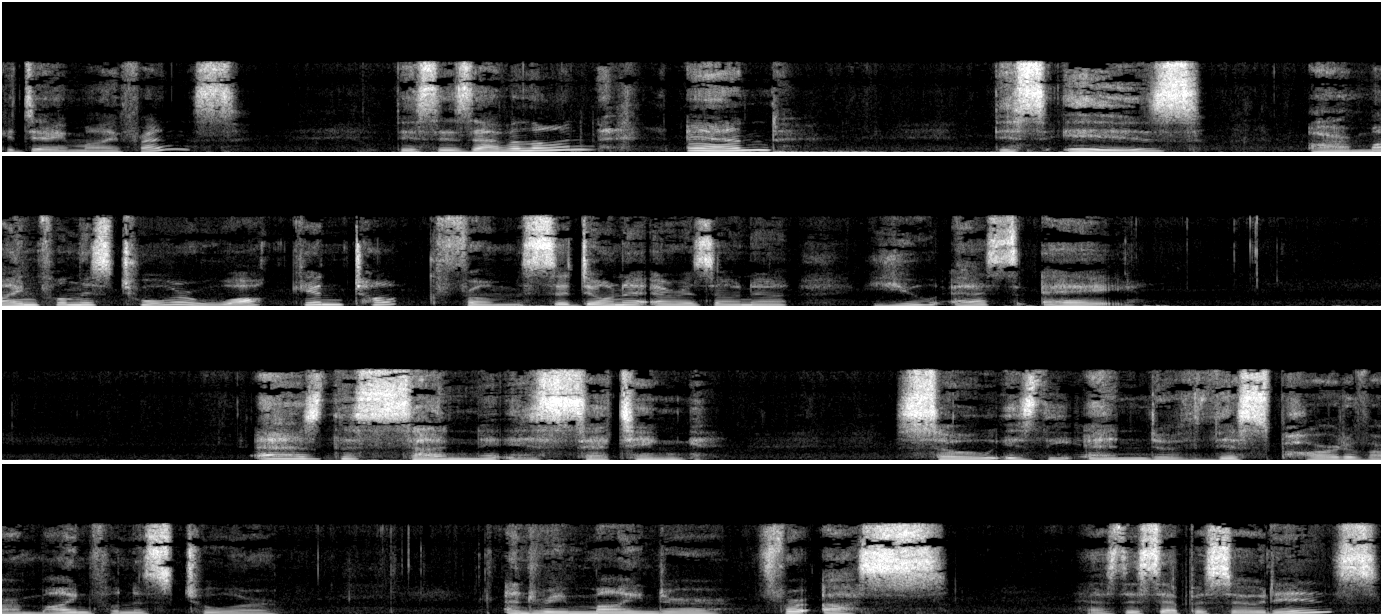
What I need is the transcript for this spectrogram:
Good day, my friends. This is Avalon, and this is our mindfulness tour walk and talk from Sedona, Arizona, USA. As the sun is setting, so is the end of this part of our mindfulness tour. And a reminder for us, as this episode is,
